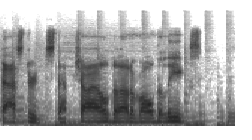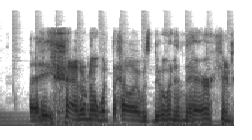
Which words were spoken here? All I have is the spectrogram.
bastard stepchild out of all the leagues. I I don't know what the hell I was doing in there, and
